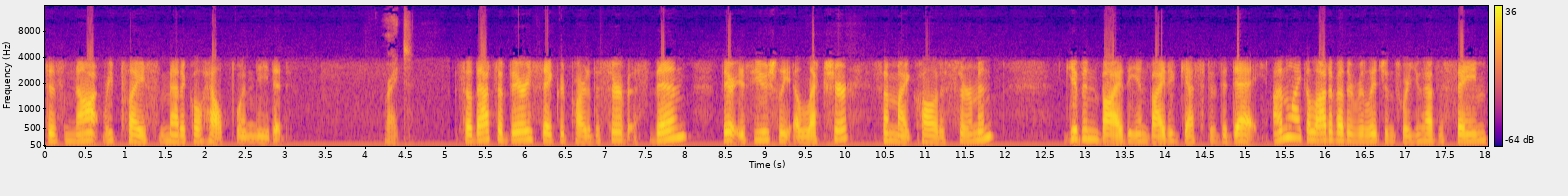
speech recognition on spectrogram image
does not replace medical help when needed. Right. So that's a very sacred part of the service. Then there is usually a lecture, some might call it a sermon, given by the invited guest of the day. Unlike a lot of other religions where you have the same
